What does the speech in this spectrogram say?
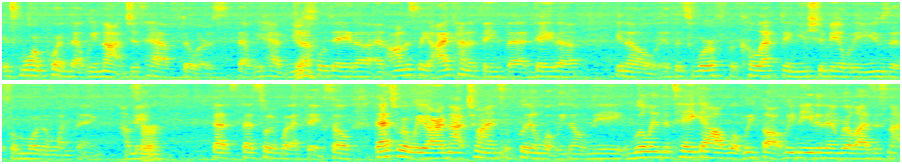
it's more important that we not just have fillers, that we have Yeah. useful data. And honestly, I kind of think that data, you know, if it's worth the collecting, you should be able to use it for more than one thing. I mean, Sure. That's that's sort of what I think. So that's where we are, not trying to put in what we don't need, willing to take out what we thought we needed and realize it's not,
